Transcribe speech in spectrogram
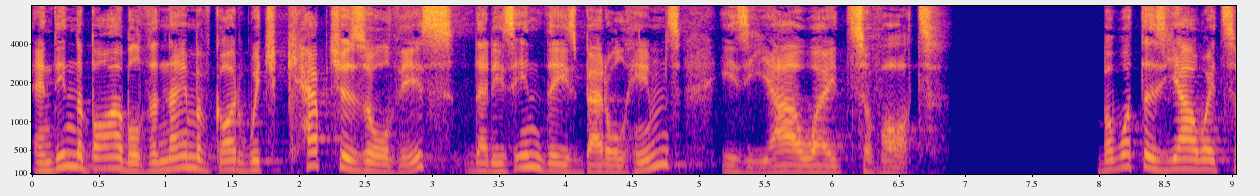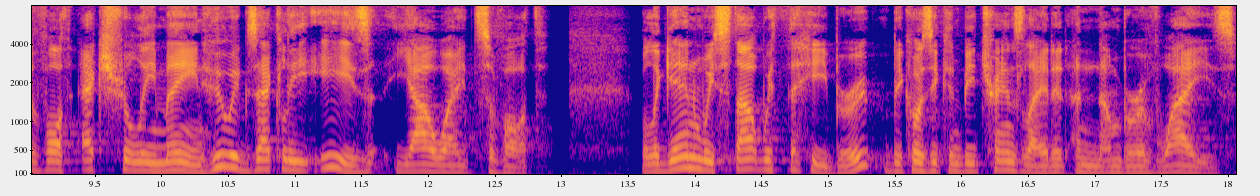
And in the Bible, the name of God which captures all this, that is in these battle hymns, is Yahweh Tzavot. But what does Yahweh Tzavot actually mean? Who exactly is Yahweh Tzavot? Well, again, we start with the Hebrew because it can be translated a number of ways.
